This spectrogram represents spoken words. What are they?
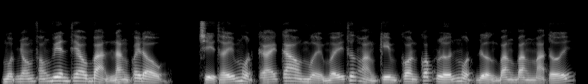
Một nhóm phóng viên theo bản năng quay đầu, chỉ thấy một cái cao mười mấy thước hoàng kim con cóc lớn một đường băng băng mà tới.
